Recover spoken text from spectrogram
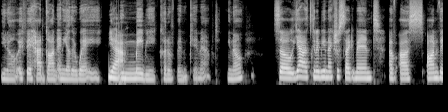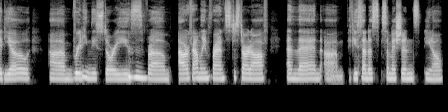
you know, if it had gone any other way, Yeah. you maybe could have been kidnapped, you know? So, yeah, it's going to be an extra segment of us on video um, reading these stories Mhm. from our family and friends to start off. And then um, if you send us submissions, you know,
